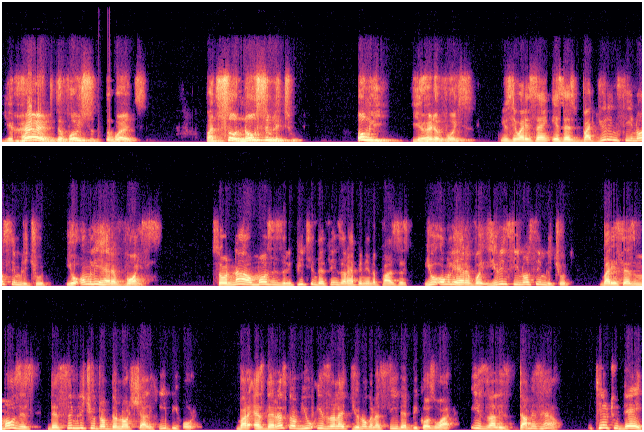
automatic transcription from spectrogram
You heard the voice of the words, but saw no similitude. Only you heard a voice. You see what he's saying? He says, But you didn't see no similitude. You only heard a voice. So now Moses is repeating the things that happened in the past. Says, You only had a voice. You didn't see no similitude. But he says, Moses, the similitude of the Lord shall he behold. But as the rest of you Israelites, you're not going to see that because what? Israel is dumb as hell. Till today.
